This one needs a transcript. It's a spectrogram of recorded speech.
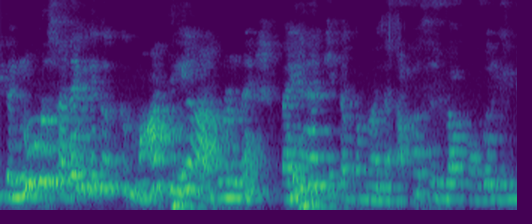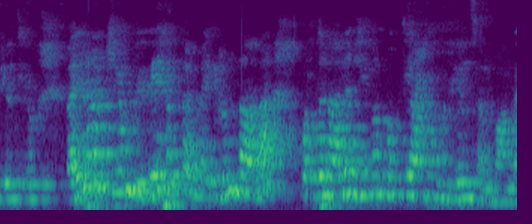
இதை நூறு சதவீதத்துக்கு மாத்தியே ஆகணும்னு வைராக்கியத்தை பண்ணுவாங்க அப்பா செல்வா ஒவ்வொரு வீடியோத்தையும் வைராக்கியம் விவேகத்தன்மை இருந்தாதான் ஒருத்தனால ஜீவன் பக்தி ஆக முடியும்னு சொல்லுவாங்க.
